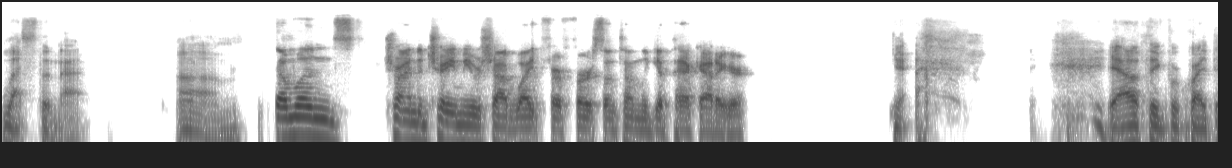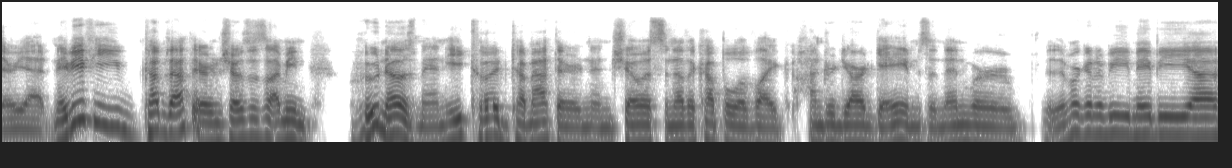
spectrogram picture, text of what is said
less than that. Um Someone's trying to trade me Rachaad White for first. I'm telling them to get the heck out of here. yeah. yeah, I don't think we're quite there yet. Maybe if he comes out there and shows us, I mean, who knows, man? He could come out there and, and show us another couple of like hundred yard games, and then we're then we're gonna be maybe uh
